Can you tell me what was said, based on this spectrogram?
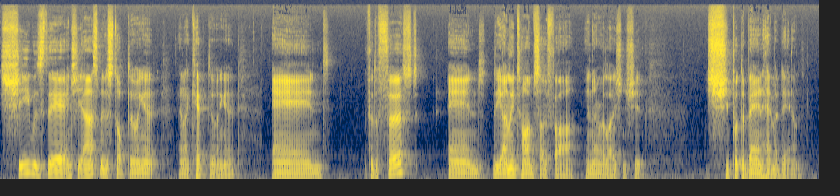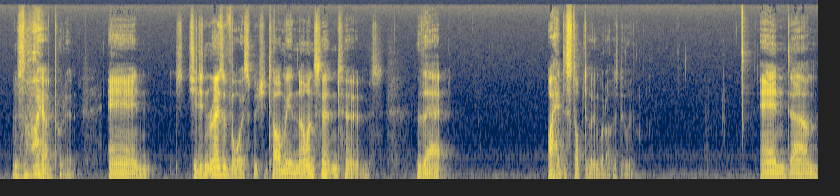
she was there and she asked me to stop doing it, and I kept doing it. And for the first and the only time so far in our relationship, she put the band hammer down, is the way I'd put it. And she didn't raise a voice, but she told me in no uncertain terms that I had to stop doing what I was doing. And um,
